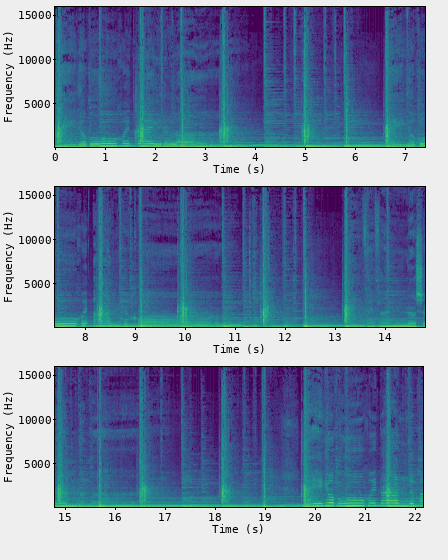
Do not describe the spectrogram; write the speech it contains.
没有不会退的浪，没有不会暗的光。烦恼什么吗？没有不会淡的疤，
